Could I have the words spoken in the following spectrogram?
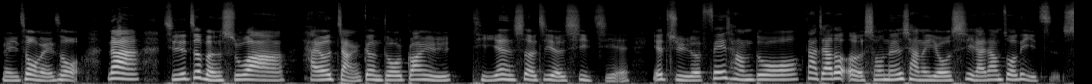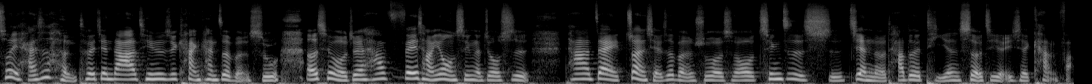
没错，没错。那其实这本书啊，还有讲更多关于体验设计的细节，也举了非常多大家都耳熟能详的游戏来当做例子，所以还是很推荐大家亲自去看看这本书。而且我觉得他非常用心的，就是他在撰写这本书的时候，亲自实践了他对体验设计的一些看法。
